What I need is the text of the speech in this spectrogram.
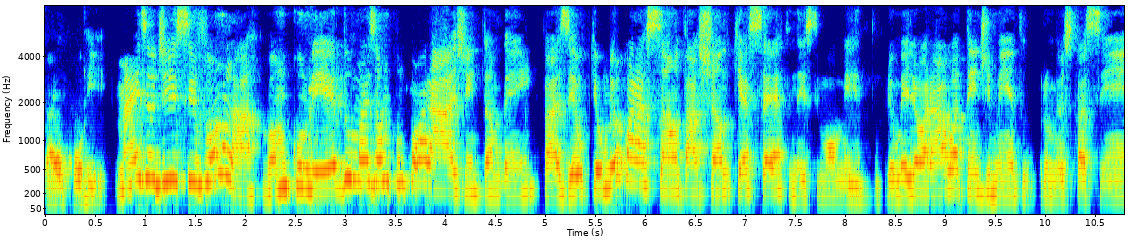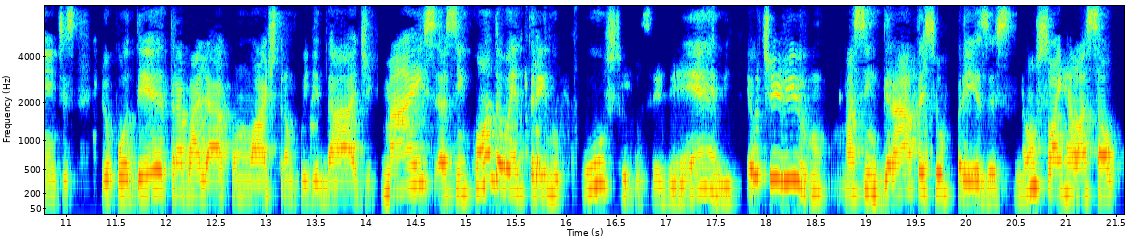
vai ocorrer. Mas eu disse, vamos lá, vamos com medo, mas vamos com coragem também, fazer o que o meu coração está achando que é certo nesse momento, para eu melhorar o atendimento para os meus pacientes, para eu poder trabalhar com mais tranquilidade. Mas, assim, quando eu entrei no curso do CVM, eu tive, assim, gratas surpresas, não só em relação ao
